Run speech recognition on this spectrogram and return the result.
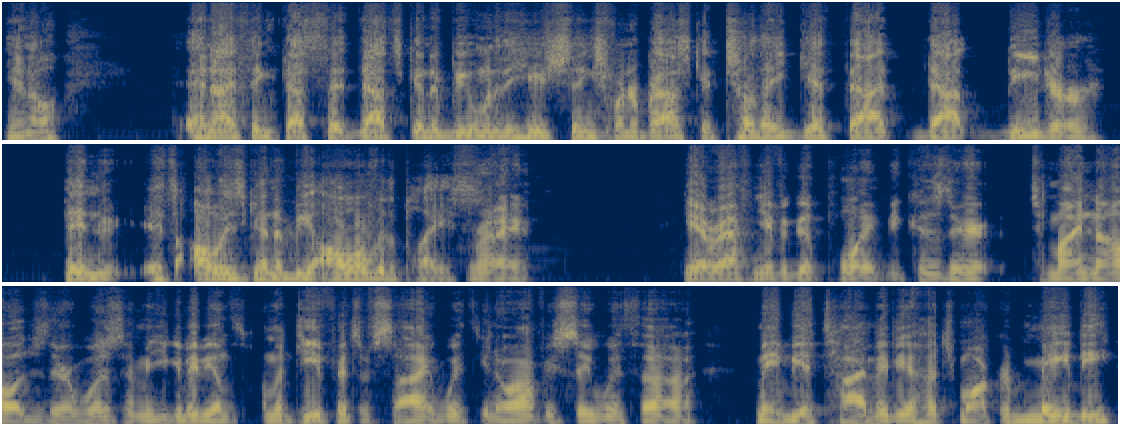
You know, and I think that's. That's going to be one of the huge things for Nebraska till they get that that leader. Then it's always going to be all over the place. Right. Yeah, Raf, you have a good point because there, to my knowledge, there was. I mean, you can maybe on the defensive side with, you know, obviously with uh maybe a Ty, maybe a Hutmacher, maybe.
